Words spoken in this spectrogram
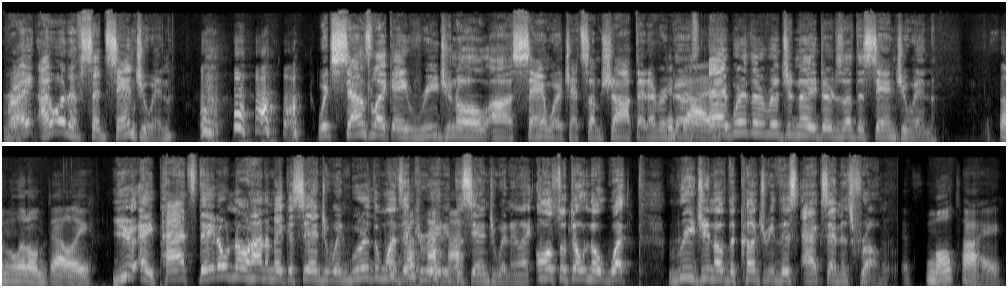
right. I would have said Sanjuin, which sounds like a regional uh, sandwich at some shop that everyone It goes, does. "Hey, we're the originators of the Sanjuin." some little deli. You, hey, Pats, they don't know how to make a Sanjuin. We're the ones that created the Sanjuin, and I also don't know what region of the country this accent is from. It's multi,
